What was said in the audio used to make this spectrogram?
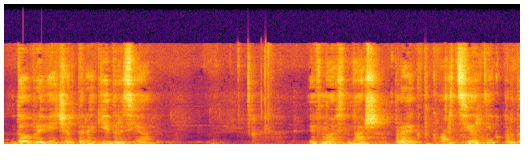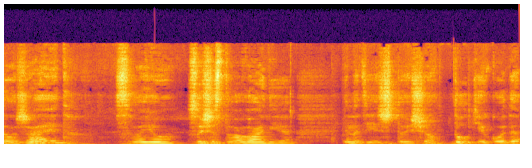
Добрый вечер, дорогие друзья! И вновь наш проект «Квартирник» продолжает свое существование. И надеюсь, что еще долгие годы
